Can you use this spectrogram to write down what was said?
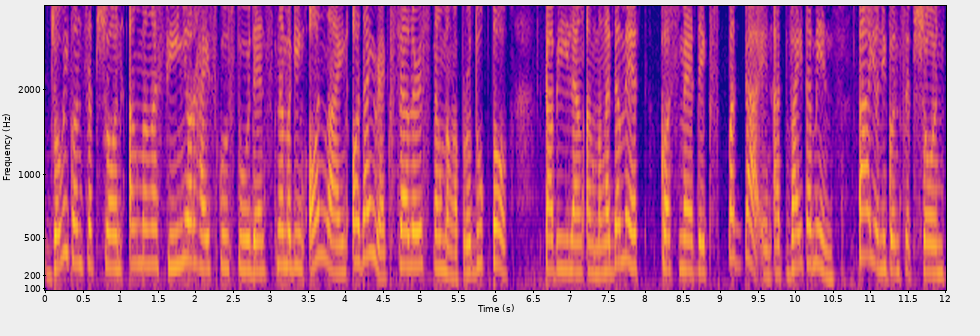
Joey Concepcion, ang mga senior high school students na maging online o direct sellers ng mga produkto. Kabilang ang mga damit, cosmetics, pagkain at vitamins. Payo ni Concepcion,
